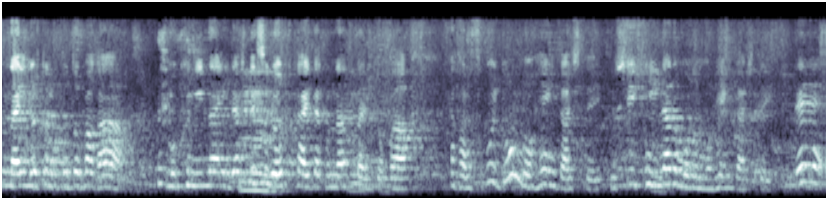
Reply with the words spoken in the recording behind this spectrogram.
隣の人の言葉がもう気になりだしてそれを使いたくなったりとか、だからすごいどんどん変化していくし気になるものも変化していって、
